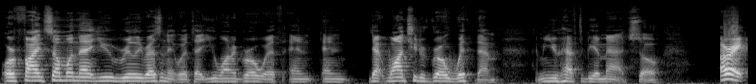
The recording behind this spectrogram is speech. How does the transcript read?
or find someone that you really resonate with, that you want to grow with, and and that wants you to grow with them. I mean, you have to be a match. So, all right,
